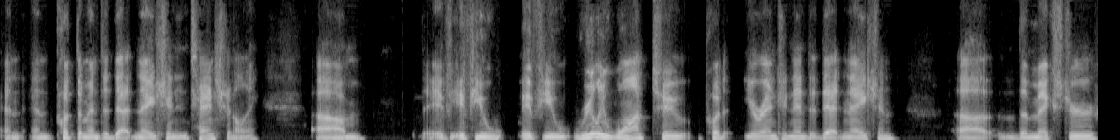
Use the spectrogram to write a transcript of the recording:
and, and put them into detonation intentionally. Um, if if you if you really want to put your engine into detonation, uh, the mixture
